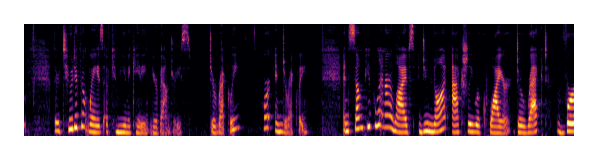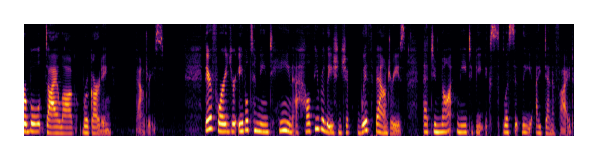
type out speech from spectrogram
there are two different ways of communicating your boundaries directly or indirectly. And some people in our lives do not actually require direct verbal dialogue regarding boundaries. Therefore, you're able to maintain a healthy relationship with boundaries that do not need to be explicitly identified.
